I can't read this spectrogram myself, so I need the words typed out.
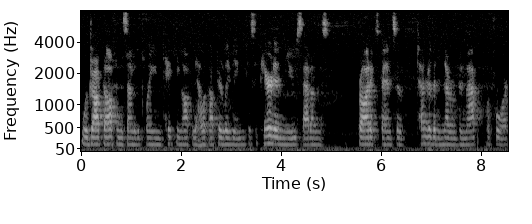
were dropped off in the sound of the plane taking off with the helicopter leaving, disappeared, and you sat on this broad expanse of tundra that had never been mapped before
